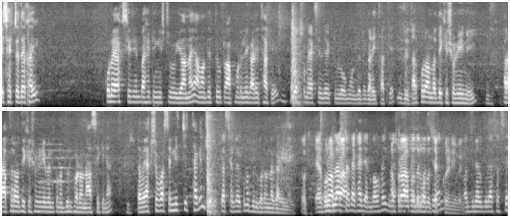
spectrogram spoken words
এই সাইডটা দেখাই। কোনো অ্যাক্সিডেন্ট বা হিটিং ইস্টু ইয়া নাই। আমাদের তো একটু আপ মডেলের গাড়ি থাকে। দু এক সময় অ্যাক্সিডেন্টের একটু লো মডেলের গাড়ি থাকে। জি, জি। তারপর আমরা দেখে শুনেই নেই। আর আপনারাও দেখে শুনে নেবেন কোনো দুর্ঘটনা আছে কিনা। তবে একশো পার্সেন্ট নিশ্চিত থাকেন সবুজ কার সেন্টারে কোনো দুর্ঘটনার গাড়ি নেই। গ্লাসটা দেখাই দেন বাবু ভাই আপনাদের মতো চেক করে নেবেন। অরিজিনাল গ্লাস আছে।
